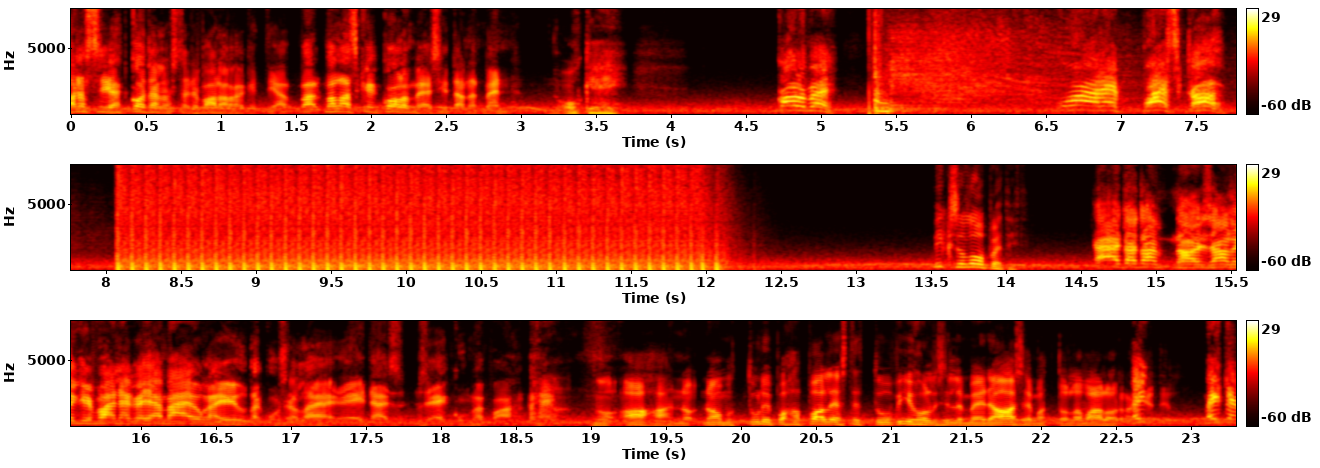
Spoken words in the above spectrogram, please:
Ota sieltä kotelosta ne valoraketti ja mä, mä lasken kolme ja sit annat mennä. No okei. Kolme! Kuole, paska! Miksi sä lopetit? Ää, tota, no se olikin vain näköjään mäyrä iltakusella. Ei, ei tässä sen kummempaa. No aha, no, no mutta tulipahan paljastettua vihollisille meidän asemat tuolla Ei, valoraketilla. mitä?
